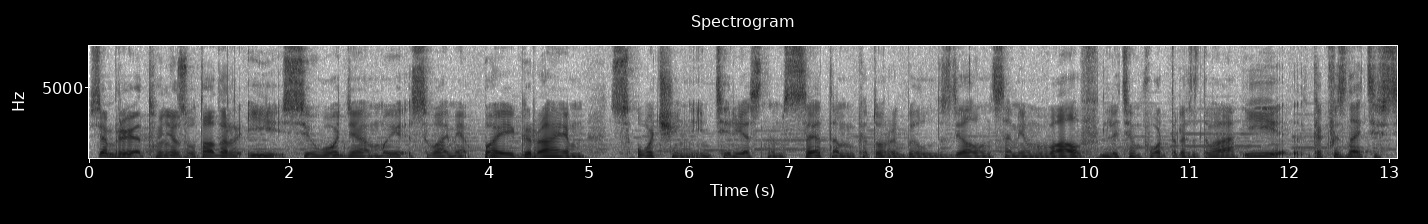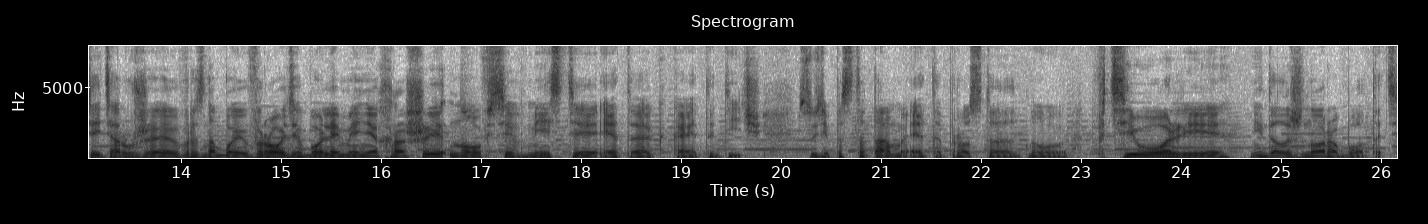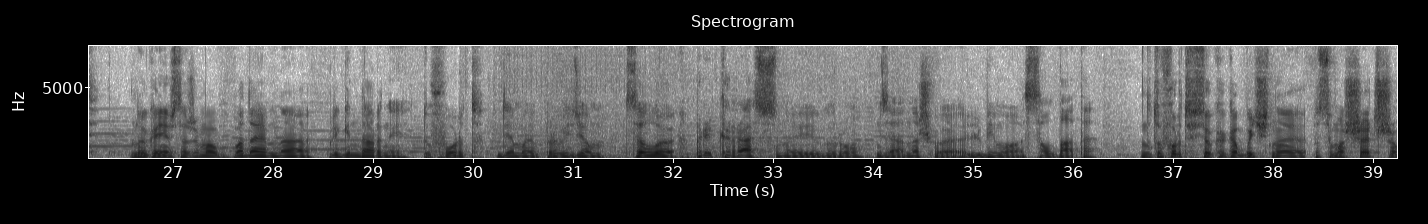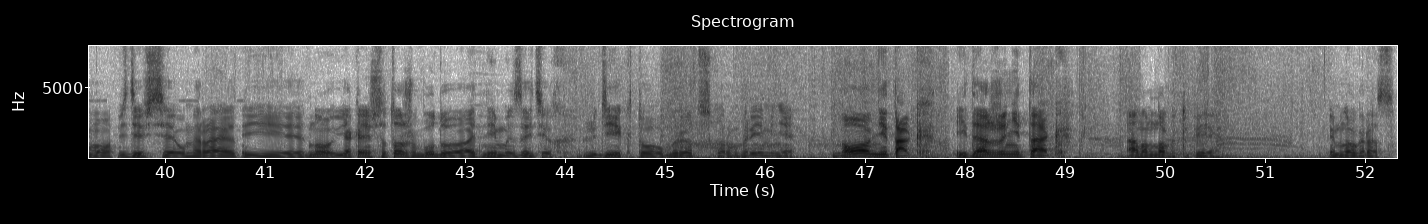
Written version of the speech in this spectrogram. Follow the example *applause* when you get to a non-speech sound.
Всем привет, меня зовут Адар, и сегодня мы с вами поиграем с очень интересным сетом, который был сделан самим Valve для Team Fortress 2. И, как вы знаете, все эти оружия в разнобой вроде более-менее хороши, но все вместе это какая-то дичь. Судя по статам, это просто, ну, в теории не должно работать. Ну и, конечно же, мы попадаем на легендарный Туфорт, где мы проведем целую прекрасную игру за нашего любимого солдата. На Туфорте все как обычно, по-сумасшедшему, везде все умирают. И, ну, я, конечно, тоже буду одним из этих людей, кто умрет в скором времени. Но не так. И даже не так. А намного тупее. И много раз.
